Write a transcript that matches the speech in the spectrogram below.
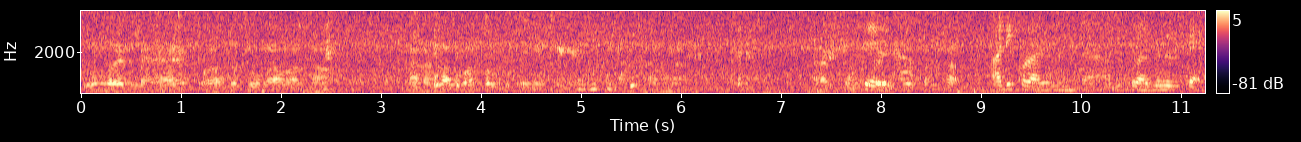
தூங்குறேன்ல. குழந்தை தூங்காம இருக்கான். நான் நல்லா குழந்தை விட்டு தூங்கிட்டு இருக்கேன். அடிக்கூடாதுன்னு அடிக்கூடாதுன்னு இருக்கேன்.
